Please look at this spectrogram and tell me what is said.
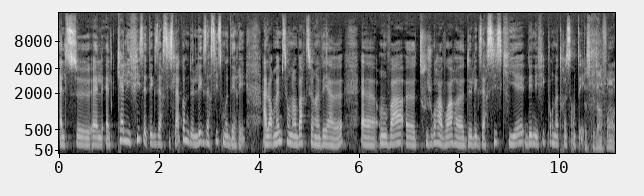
elle, se, elle, elle qualifie cet exercice-là comme de l'exercice modéré. Alors même si on embarque sur un VAE, euh, on va euh, toujours avoir euh, de l'exercice qui est bénéfique pour notre santé. Parce que dans le fond,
